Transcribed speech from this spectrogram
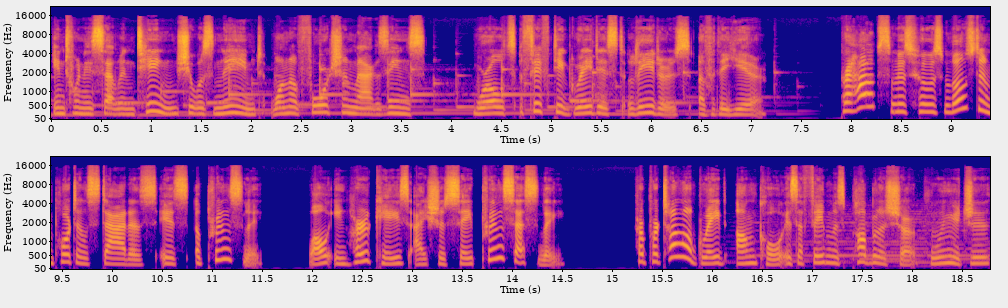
In 2017, she was named one of Fortune magazine's World's 50 Greatest Leaders of the Year. Perhaps Ms. Hu's most important status is a princely. Well, in her case, I should say princessly. Her paternal great uncle is a famous publisher, Hu Yuzhi,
